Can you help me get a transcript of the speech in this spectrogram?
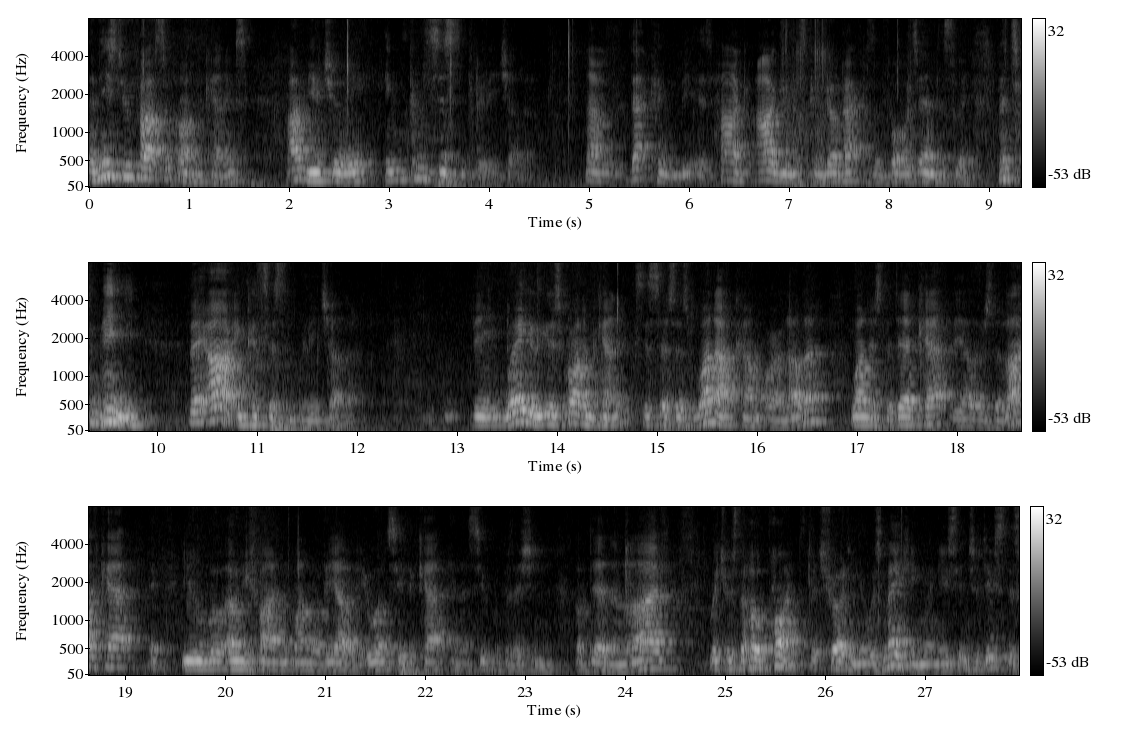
And these two parts of quantum mechanics are mutually inconsistent with each other. Now, that can be, as arguments can go backwards and forwards endlessly. But to me, they are inconsistent with each other. The way you use quantum mechanics is says there's one outcome or another. One is the dead cat, the other is the live cat. You will only find one or the other. You won't see the cat in a superposition of dead and alive, which was the whole point that Schrodinger was making when he introduced this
